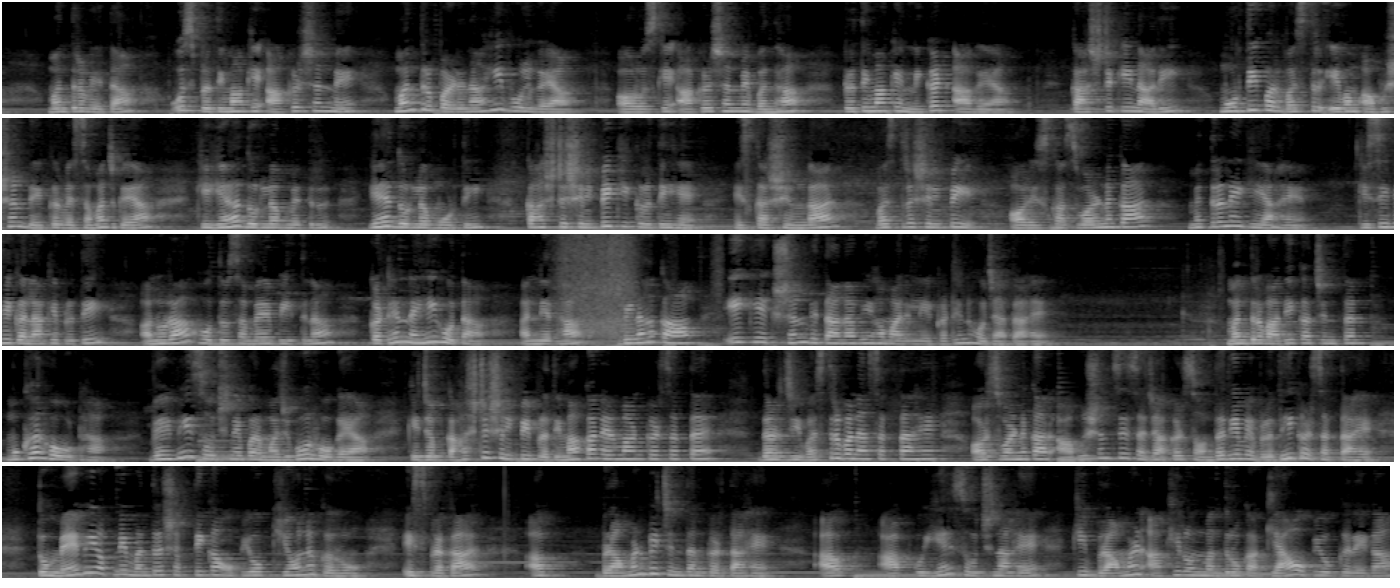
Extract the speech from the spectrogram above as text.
मंत्रवेता उस प्रतिमा के आकर्षण में मंत्र पढ़ना ही भूल गया और उसके आकर्षण में बंधा प्रतिमा के निकट आ गया। काष्ट की नारी मूर्ति पर वस्त्र एवं आभूषण देखकर वह समझ गया कि यह दुर्लभ मित्र, यह दुर्लभ मूर्ति काष्ट शिल्पी की कृति है। इसका श्रृंगार वस्त्र शिल्पी और इसका स्वर्णकार मित्र ने किया है। किसी भी कला के प्रति अनुराग हो तो समय बीतना कठिन नहीं होता, अन्यथा बिना काम एक एक क्षण बिताना भी हमारे लिए कठिन हो जाता है। मंत्रवादी का चिंतन मुखर हो उठा। वह भी सोचने पर मजबूर हो गया कि जब काष्ट शिल्पी प्रतिमा का निर्माण कर सकता है, दर्जी वस्त्र बना सकता है और स्वर्णकार आभूषण से सजाकर सौंदर्य में वृद्धि कर सकता है तो मैं भी अपनी मंत्र शक्ति का उपयोग क्यों न करूँ? इस प्रकार अब ब्राह्मण भी चिंतन करता है। अब आपको यह सोचना है कि ब्राह्मण आखिर उन मंत्रों का क्या उपयोग करेगा?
